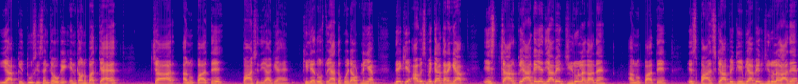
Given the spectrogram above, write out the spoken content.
ये आपकी दूसरी संख्या हो गई। इनका अनुपात क्या है? चार अनुपात पाँच दिया गया है। क्लियर दोस्तों, यहाँ तो कोई डाउट नहीं है। देखिए, अब इसमें क्या करेंगे आप? इस चार के आगे यदि आप एक ज़ीरो लगा दें अनुपात, इस पाँच के आगे भी आप एक ज़ीरो लगा दें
